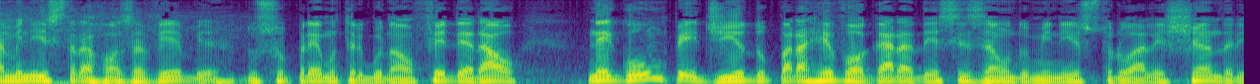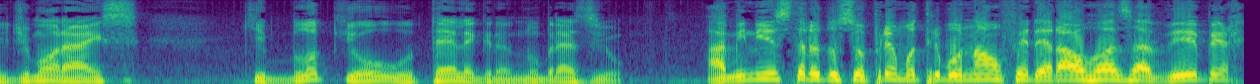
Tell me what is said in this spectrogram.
A ministra Rosa Weber, do Supremo Tribunal Federal, negou um pedido para revogar a decisão do ministro Alexandre de Moraes, que bloqueou o Telegram no Brasil. A ministra do Supremo Tribunal Federal, Rosa Weber,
